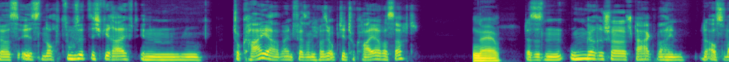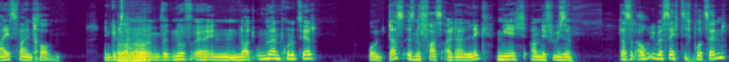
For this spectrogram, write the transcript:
Das ist noch zusätzlich gereift in Tokaja Weinfässern. Ich weiß nicht, ob dir Tokaja was sagt. Naja. Das ist ein ungarischer Starkwein. aus Weißweintrauben. Den gibt's mhm. auch nur, wird nur äh, in Nordungarn produziert. Und das ist ein Fass, Alter. Leck mich an die Füße. Das hat auch über 60 Prozent.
